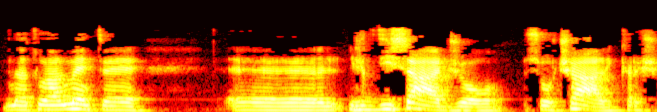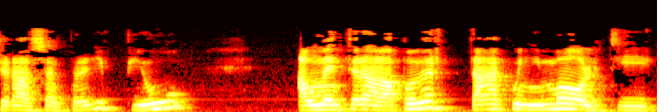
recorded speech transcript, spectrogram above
naturalmente eh, il disagio sociale crescerà sempre di più, aumenterà la povertà, quindi molti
